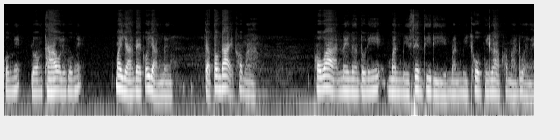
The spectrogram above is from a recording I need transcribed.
พวกนี้รองเท้าอะไรพวกนี้ ไม่อย่างใดก็อย่างหนึ่ง จะต้องได้เข้ามา เพราะว่าในเนินตัวนี้มันมีเส้นที่ดี มันมีโชคมีลาภเข้ามาด้วยไง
